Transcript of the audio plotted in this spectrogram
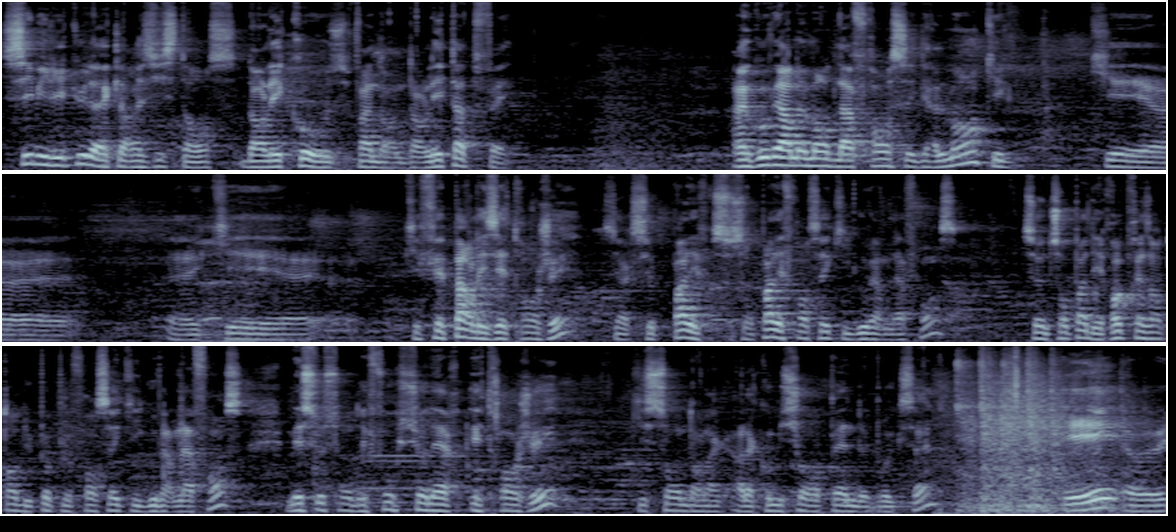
similitude avec la résistance dans les causes, enfin dans, l'état de fait. Un gouvernement de la France également qui, est, euh, qui est, qui est fait par les étrangers, c'est-à-dire que ce ne sont pas les Français qui gouvernent la France, ce ne sont pas des représentants du peuple français qui gouvernent la France, mais ce sont des fonctionnaires étrangers qui sont à la Commission européenne de Bruxelles. Et, euh,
